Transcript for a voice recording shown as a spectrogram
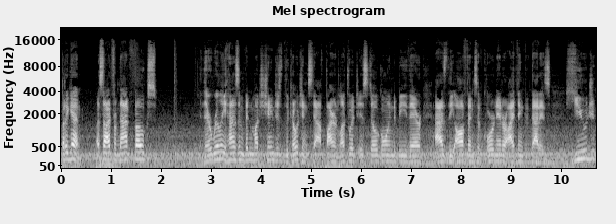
But again, aside from that, folks, there really hasn't been much changes to the coaching staff. Byron Leftwich is still going to be there as the offensive coordinator. I think that that is huge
